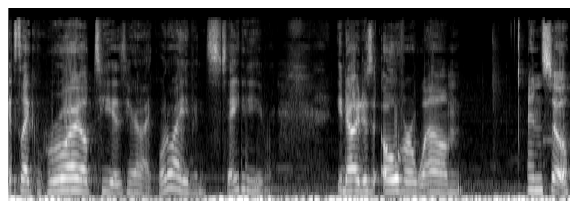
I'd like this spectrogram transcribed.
it's like royalty is here. Like, what do I even say to you? You know, I just overwhelmed. And so,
